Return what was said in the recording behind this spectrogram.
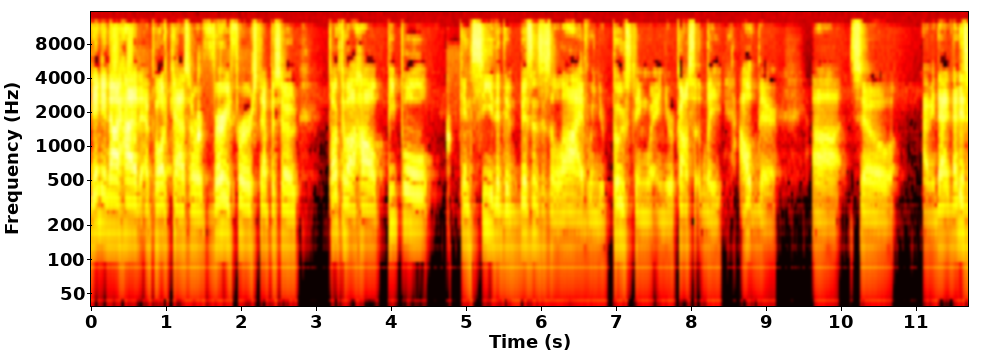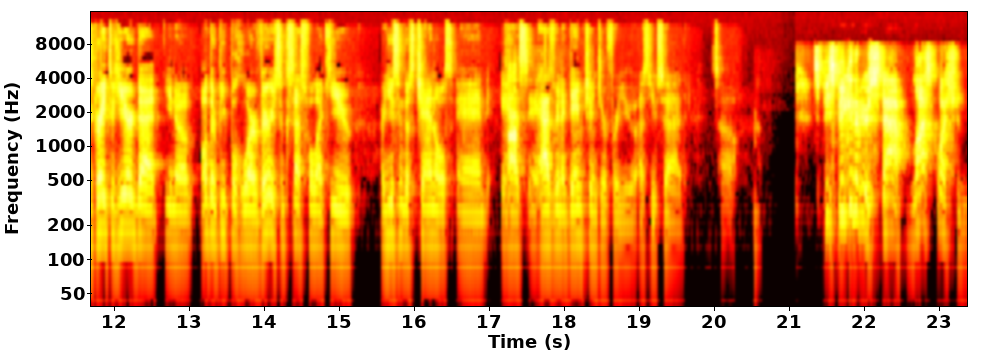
Danny and I had a podcast, our very first episode, talked about how people can see that the business is alive when you're posting and you're constantly out there. Uh, so, I mean, that, that is great to hear that, you know, other people who are very successful like you are using those channels, and it has it has been a game changer for you, as you said. So. Speaking of your staff, last question,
